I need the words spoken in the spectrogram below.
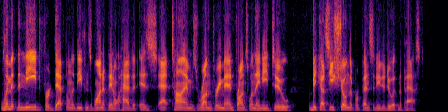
limit the need for depth on the defensive line if they don't have it. Is at times run three man fronts when they need to, because he's shown the propensity to do it in the past.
